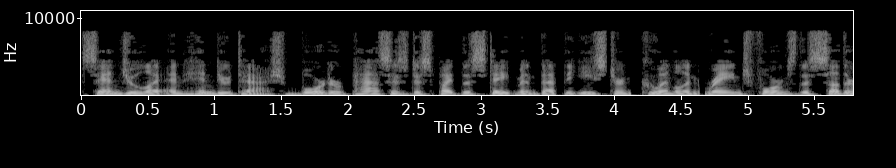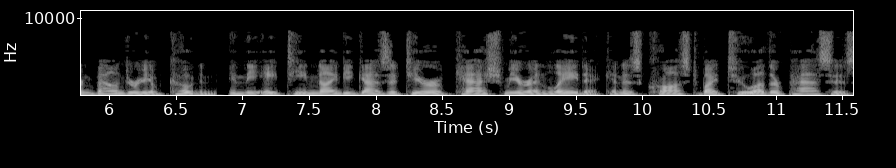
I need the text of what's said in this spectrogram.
Sanjula and Hindutash border passes despite the statement that the eastern range forms the southern boundary of Khotan. In in the 1890 Gazetteer of Kashmir and Ladakh and is crossed by two other passes.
